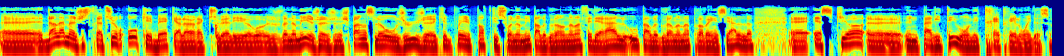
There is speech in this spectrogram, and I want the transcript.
dans la magistrature au Québec à l'heure actuelle, et je vais nommer, je, je, pense là aux juges, peu importe qu'ils soient nommés par le gouvernement fédéral ou par le gouvernement provincial, est-ce qu'il y a une parité où on est très très loin de ça?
